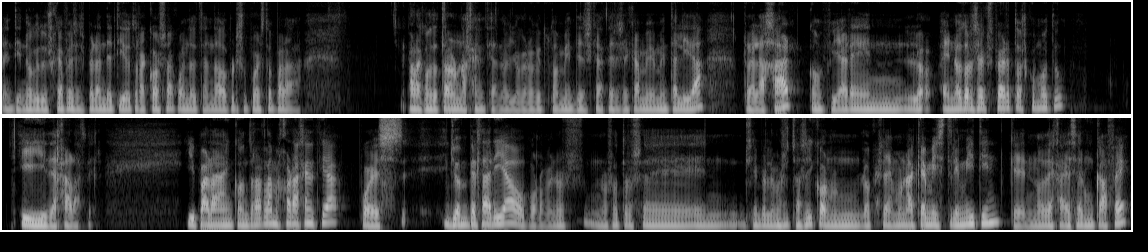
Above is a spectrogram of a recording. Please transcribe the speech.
entiendo que tus jefes esperan de ti otra cosa cuando te han dado presupuesto para, para contratar a una agencia, ¿no? Yo creo que tú también tienes que hacer ese cambio de mentalidad, relajar, confiar en, lo- en otros expertos como tú y dejar hacer. Y para encontrar la mejor agencia, pues yo empezaría, o por lo menos nosotros eh, en- siempre lo hemos hecho así, con un- lo que se llama una chemistry meeting, que no deja de ser un café,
